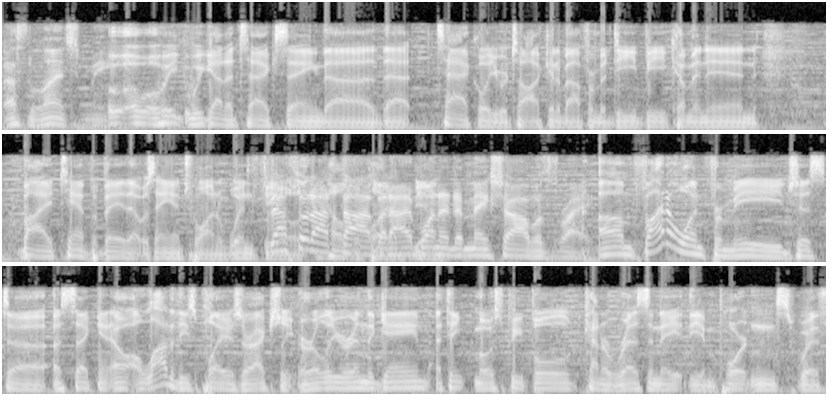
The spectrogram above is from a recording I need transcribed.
that's lunch meat. Oh, oh, oh, we, we got a text saying the, that tackle you were talking about from a DB coming in by Tampa Bay. That was Antoine Winfield. That's what I thought, but I yeah. wanted to make sure I was right. Um, final one for me, just a, a second. Oh, a lot of these players are actually earlier in the game. I think most people kind of resonate the importance with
